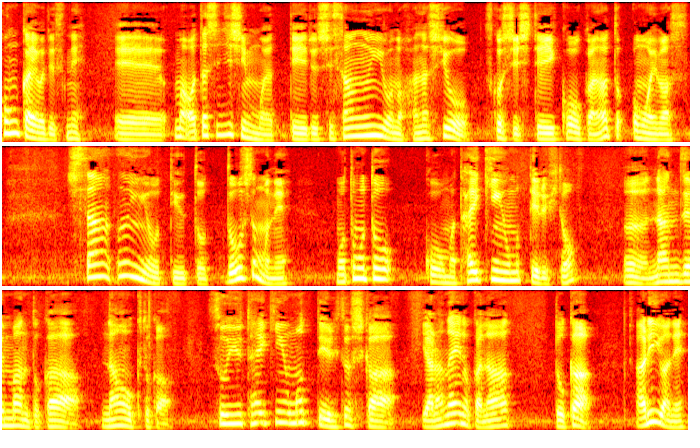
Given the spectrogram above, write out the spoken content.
今回はですね、えーまあ、私自身もやっている資産運用の話を少ししていこうかなと思います。資産運用っていうとどうしてもねもともとこう、まあ、大金を持っている人、うん、何千万とか何億とかそういう大金を持っている人しかやらないのかなとかあるいはね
